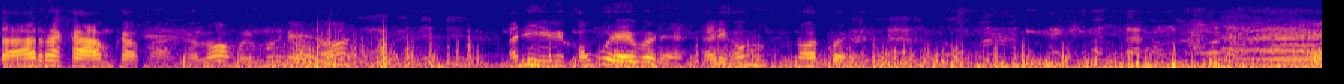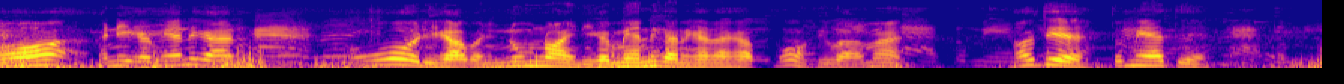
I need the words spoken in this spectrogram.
สารคามครับอ่าก็ลองไปมืองได้เนาะอันนี้ของผู้ใดบ่เนี่ยอันนี้ของน็อตบ่เนี่ยอ๋ออันนี้กับแม่นด้วยกันโอ้ดีครับอันนี้นุ่มหน่อยนี่กับแม่นด้วยกันครับนะครับโอ้ถือว่ามา เอาเตี๋ยตัวแม่เตี๋ยค่ะตัวเมีย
